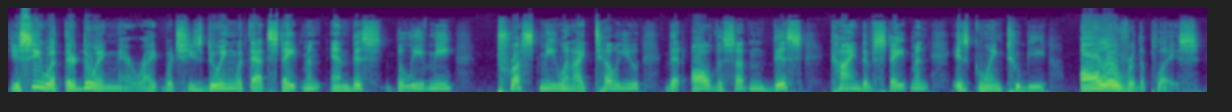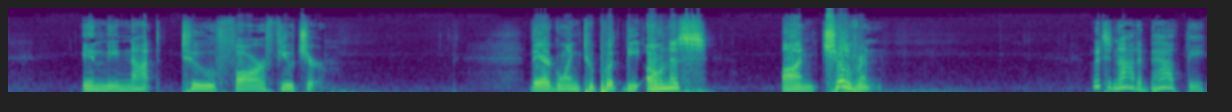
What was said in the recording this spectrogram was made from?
You see what they're doing there, right? What she's doing with that statement. And this, believe me, trust me when I tell you that all of a sudden this kind of statement is going to be all over the place in the not too far future. They are going to put the onus on children it's not about the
